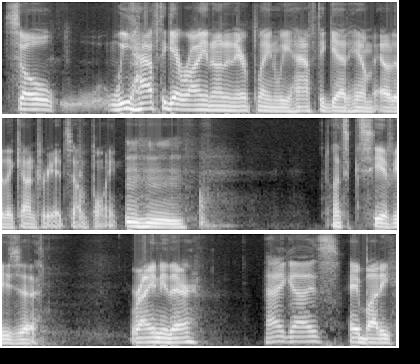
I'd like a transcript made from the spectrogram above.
So we have to get Ryan on an airplane. We have to get him out of the country at some point. Mm-hmm. Let's see if he's uh, Ryan. You there? Hi guys. Hey, buddy.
